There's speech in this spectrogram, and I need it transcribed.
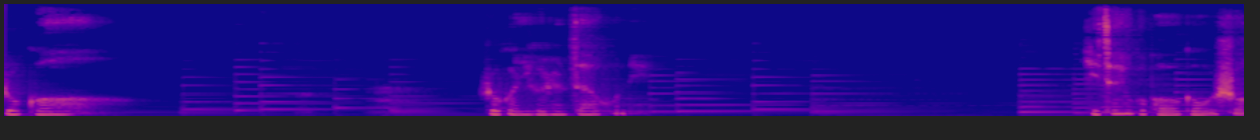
如果，如果一个人在乎你，以前有个朋友跟我说，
